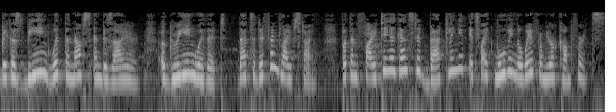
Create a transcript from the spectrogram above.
Because being with the nafs and desire, agreeing with it, that's a different lifestyle. But then fighting against it, battling it, it's like moving away from your comforts.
